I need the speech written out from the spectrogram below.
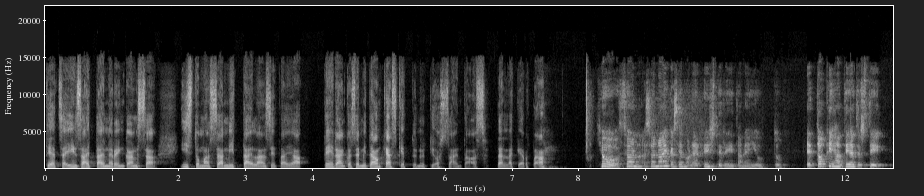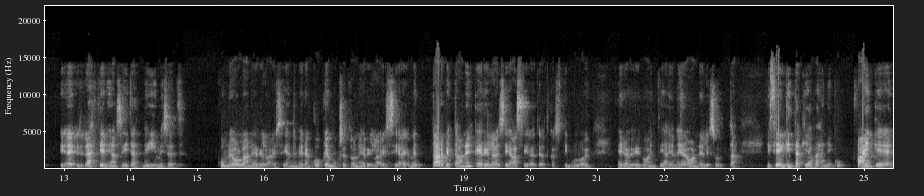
tiedätkö, Insight Timerin kanssa istumassa ja mittaillaan sitä ja tehdäänkö se, mitä on käsketty nyt jossain taas tällä kertaa? Joo, se on, se on aika semmoinen ristiriitainen juttu. Et tokihan tietysti e, lähtien ihan siitä, että me ihmiset, kun me ollaan erilaisia, niin meidän kokemukset on erilaisia ja me tarvitaan ehkä erilaisia asioita, jotka stimuloivat meidän hyvinvointia ja meidän onnellisuutta. Niin senkin takia on vähän niin kuin vaikea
